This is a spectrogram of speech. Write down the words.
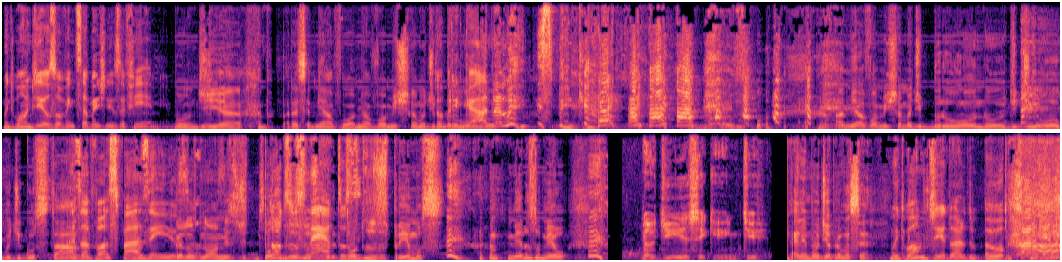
Muito bom dia aos ouvintes da Band News FM. Bom dia. Parece a minha avó. Minha avó me chama de Bruno. obrigada, Luiz Megali. A minha avó me chama de Bruno, de Diogo, de Gustavo. As avós fazem isso. Pelos nomes de todos, todos os pri- netos. todos os primos, menos o meu. No dia seguinte. Ellen, bom dia pra você. Muito bom dia, Eduardo. Opa, Ah,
